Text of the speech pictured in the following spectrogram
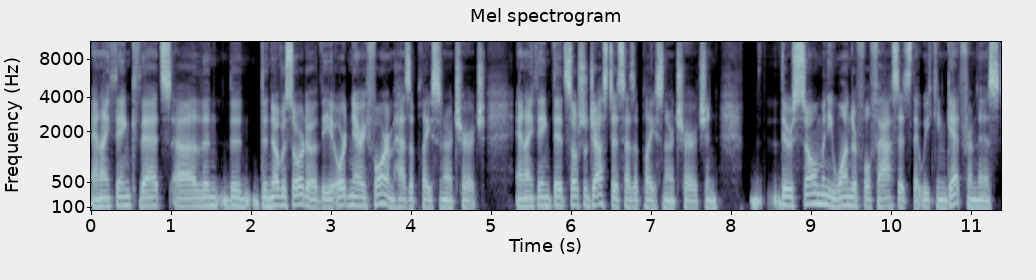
and I think that uh, the the the Novus Ordo, the Ordinary Form, has a place in our church, and I think that social justice has a place in our church, and there's so many wonderful facets that we can get from this.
